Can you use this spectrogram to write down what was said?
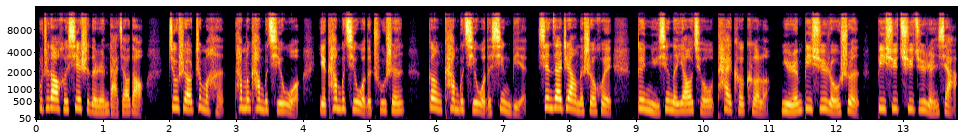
不知道和谢氏的人打交道，就是要这么狠。他们看不起我，也看不起我的出身，更看不起我的性别。现在这样的社会，对女性的要求太苛刻了，女人必须柔顺。”必须屈居人下，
